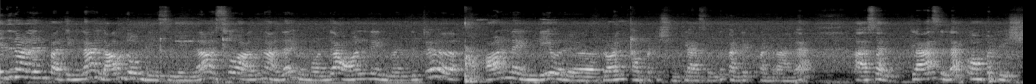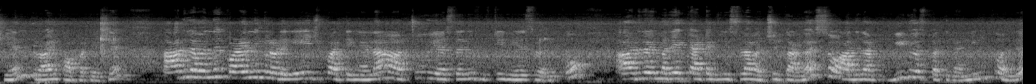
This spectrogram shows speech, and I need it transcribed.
எதனாலன்னு பார்த்தீங்கன்னா லாக்டவுன் டேஸ் இல்லைங்களா? ஸோ அதனால இவங்க வந்து ஆன்லைன் வந்துட்டு ஆன்லைன்லேயே ஒரு ட்ராயிங் காம்படிஷன் கிளாஸ் வந்து கண்டக்ட் பண்ணுறாங்க சாரி கிளாஸில் காம்படிஷன் ட்ராயிங் காம்படிஷன் அதில் வந்து குழந்தைங்களோட ஏஜ் பார்த்தீங்கன்னா டூ இயர்ஸ்லேருந்து ஃபிஃப்டீன் இயர்ஸ் வரைக்கும் அதில் நிறைய கேட்டகரிஸ்லாம் வச்சுருக்காங்க. ஸோ அதில் வீடியோஸ் பற்றின லிங்க் வந்து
